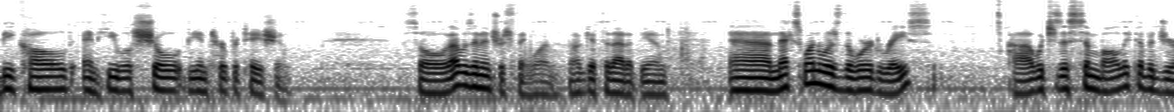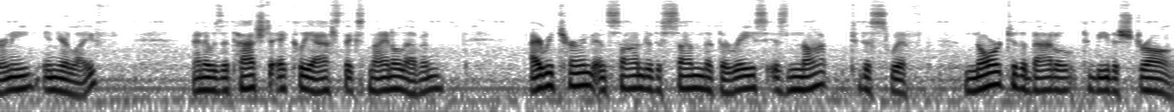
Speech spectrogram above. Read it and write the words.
be called, and he will show the interpretation. So that was an interesting one. I'll get to that at the end. Uh, next one was the word race, uh, which is a symbolic of a journey in your life. And it was attached to Ecclesiastes 9.11. I returned and saw under the sun that the race is not to the swift, nor to the battle to be the strong,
